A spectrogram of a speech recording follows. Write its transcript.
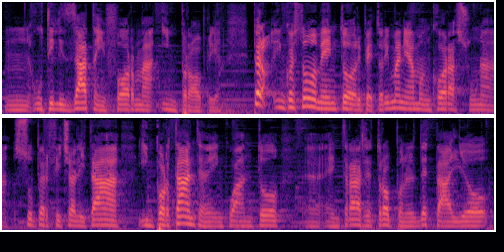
mh, utilizzata in forma impropria. Però in questo momento, ripeto, rimaniamo ancora su una superficialità importante in quanto eh, entrare troppo nel dettaglio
